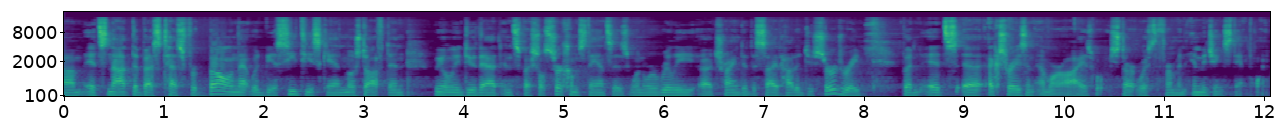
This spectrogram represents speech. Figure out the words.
Um, it's not the best test for bone. That would be a CT scan. Most often, we only do that in special circumstances when we're really uh, trying to decide how to do surgery. But it's uh, X-rays and MRI is what we start with from an imaging standpoint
